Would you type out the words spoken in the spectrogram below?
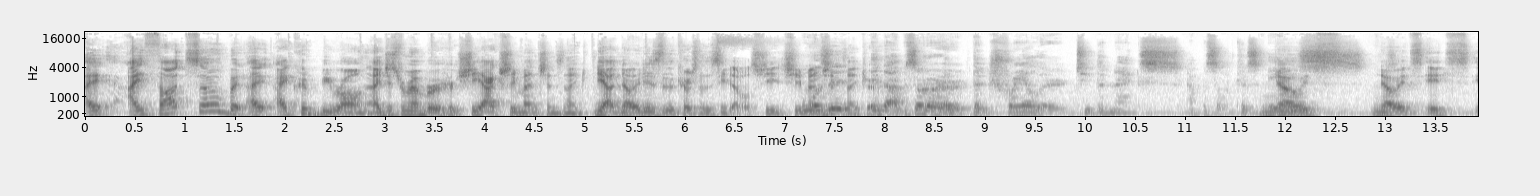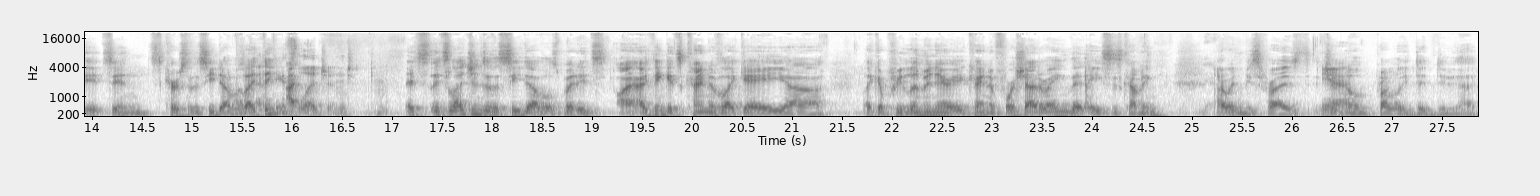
I I thought so, but I, I could be wrong. I just remember her, she actually mentions Nitro. Yeah, no, it is the Curse of the Sea Devils. She she Was mentions it Nitro. in the episode or the trailer to the next episode? Because No, it's no, it's it's it's in Curse of the Sea Devils. I Okay. think it's I- legend. It's it's Legends of the Sea Devils, but it's I, I think it's kind of like a uh, like a preliminary kind of foreshadowing that Ace is coming. Yeah. I wouldn't be surprised. Yeah. Chibnall probably did do that.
